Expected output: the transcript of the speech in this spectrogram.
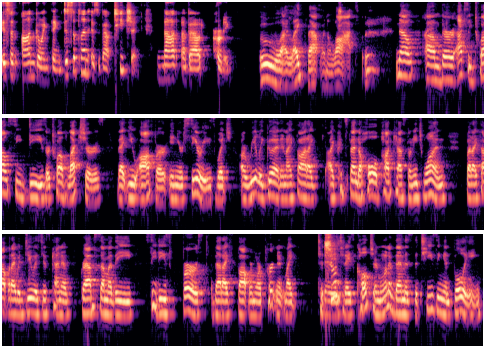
It's it's an ongoing thing. Discipline is about teaching, not about hurting. Ooh, I like that one a lot. Now, um, there are actually 12 CDs or 12 lectures that you offer in your series, which are really good. And I thought I, I could spend a whole podcast on each one, but I thought what I would do is just kind of grab some of the CDs first that I thought were more pertinent right today sure. in today's culture. And one of them is the teasing and bullying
